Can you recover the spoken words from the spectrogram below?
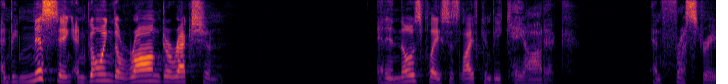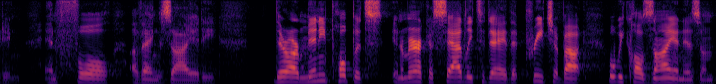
and be missing and going the wrong direction. And in those places, life can be chaotic and frustrating and full of anxiety. There are many pulpits in America, sadly, today that preach about what we call Zionism,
